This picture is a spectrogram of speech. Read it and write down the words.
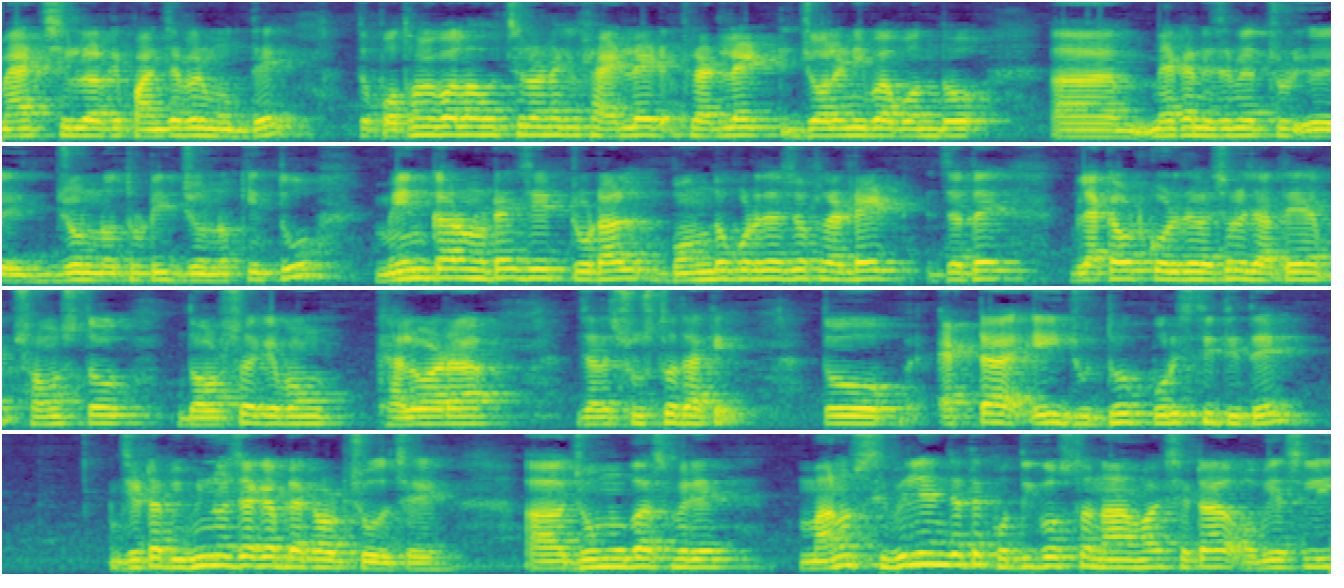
ম্যাচ ছিল আর কি পাঞ্জাবের মধ্যে, তো প্রথমে বলা হচ্ছিল নাকি ফ্লাইট লাইট ফ্লাইট লাইট জ্বলেনি বা বন্ধ মেকানিজমের জন্য, ত্রুটির জন্য। কিন্তু মেন কারণ ওটাই যে টোটাল বন্ধ করে দেওয়া হয়েছিল ফ্লাইট লাইট, যাতে ব্ল্যাক আউট করে দেওয়া হয়েছিল, যাতে সমস্ত দর্শক এবং খেলোয়াড়রা যাতে সুস্থ থাকে। তো একটা এই যুদ্ধ পরিস্থিতিতে যেটা বিভিন্ন জায়গায় ব্ল্যাক আউট চলছে জম্মু কাশ্মীরে মানুষ সিভিলিয়ান যাতে ক্ষতিগ্রস্ত না হয়, সেটা অবভিয়াসলি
